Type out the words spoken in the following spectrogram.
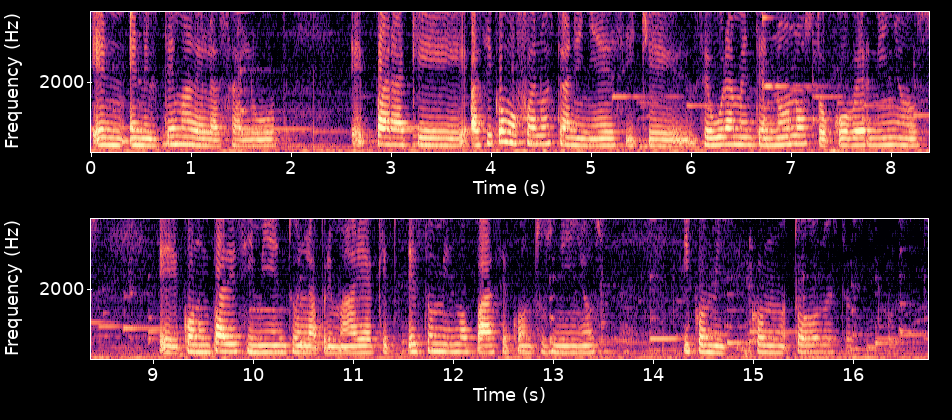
en, el tema de la salud. Eh, para que, así como fue nuestra niñez y que seguramente no nos tocó ver niños con un padecimiento en la primaria, que esto mismo pase con tus niños y con, mis, con todos nuestros hijos.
